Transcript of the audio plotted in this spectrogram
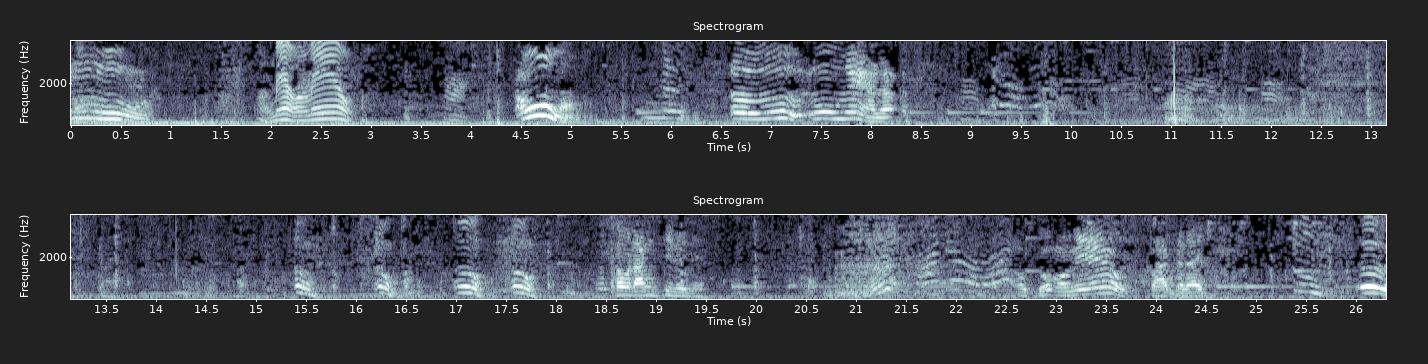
อือออกแล้วออกแล้วเอาเออเออแง่ละเออเออเออเออเขาดังจีเลยเนี่ยฮะ เอาโตัวออกแล้วปากก็ได้เออ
